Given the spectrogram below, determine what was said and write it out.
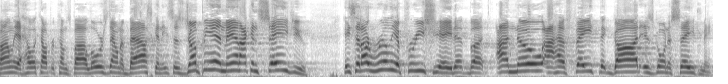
Finally, a helicopter comes by, lowers down a basket, and he says, Jump in, man, I can save you. He said, I really appreciate it, but I know I have faith that God is going to save me.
